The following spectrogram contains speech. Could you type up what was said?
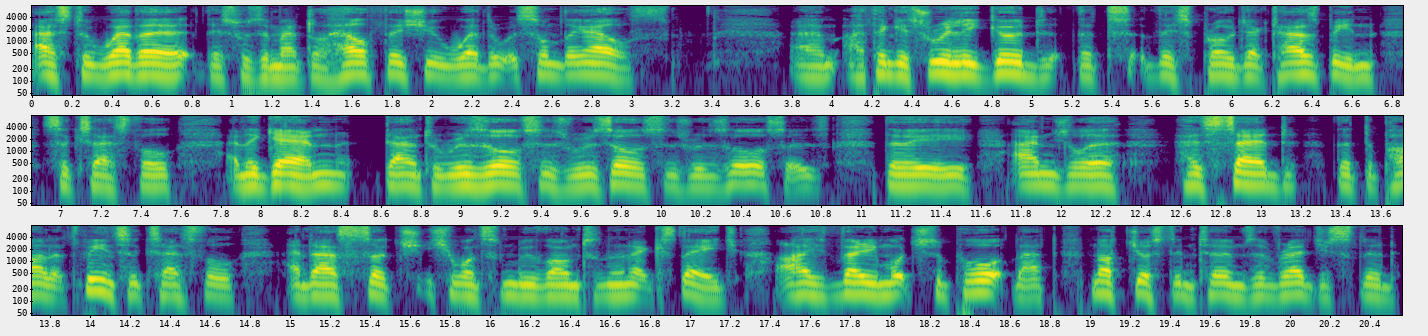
as to whether this was a mental health issue, whether it was something else. Um, I think it's really good that this project has been successful. And again, down to resources, resources, resources. The Angela has said that the pilot's been successful, and as such, she wants to move on to the next stage. I very much support that, not just in terms of registered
